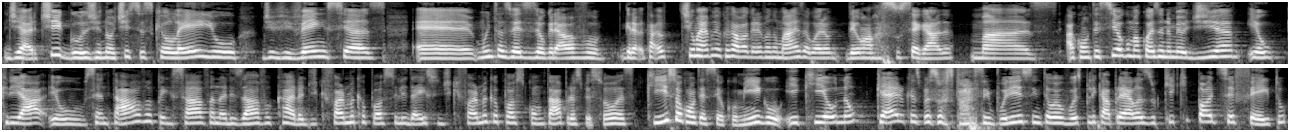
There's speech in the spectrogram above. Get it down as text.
de artigos, de notícias que eu leio, de vivências. É, muitas vezes eu gravo. Gra tá, eu, tinha uma época que eu tava gravando mais, agora eu dei uma sossegada. Mas acontecia alguma coisa no meu dia, eu criar, eu sentava, pensava, analisava, cara, de que forma que eu posso lidar isso, de que forma que eu posso contar para as pessoas que isso aconteceu comigo e que eu não quero que as pessoas passem por isso, então eu vou explicar para elas o que, que pode ser feito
